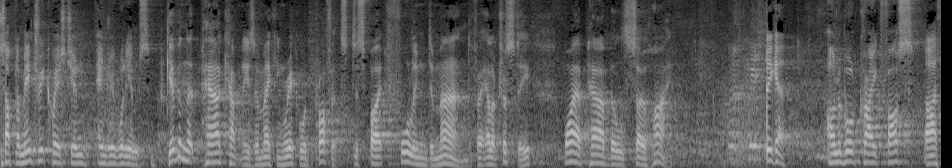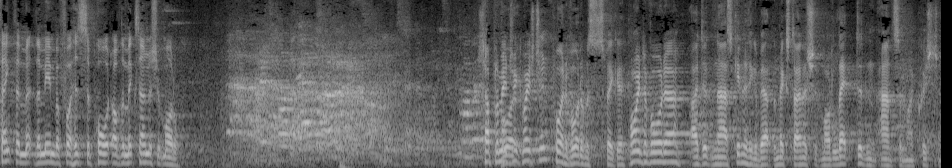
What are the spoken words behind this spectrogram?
Supplementary question, Andrew Williams. Given that power companies are making record profits despite falling demand for electricity, why are power bills so high? Speaker, Honourable Craig Foss. I thank the, the member for his support of the mixed ownership model. Supplementary Point- question. Point of order, Mr. Speaker. Point of order. I didn't ask anything about the mixed ownership model. That didn't answer my question.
